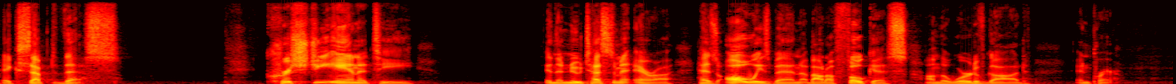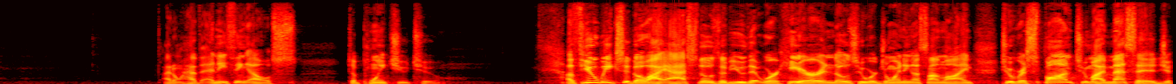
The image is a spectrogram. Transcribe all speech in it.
except this Christianity in the New Testament era has always been about a focus on the Word of God and prayer. I don't have anything else to point you to. A few weeks ago, I asked those of you that were here and those who were joining us online to respond to my message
